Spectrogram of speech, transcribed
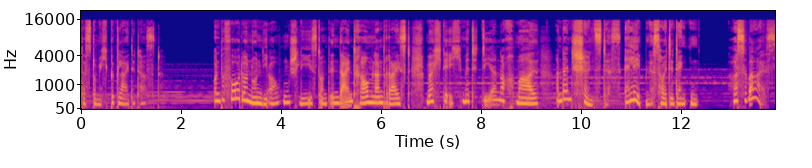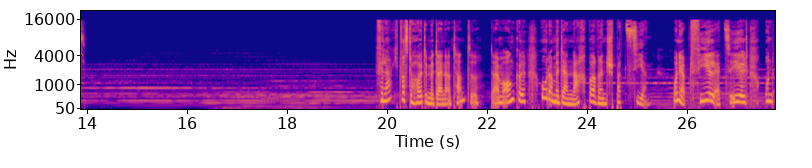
dass du mich begleitet hast. Und bevor du nun die Augen schließt und in dein Traumland reist, möchte ich mit dir nochmal an dein schönstes Erlebnis heute denken. Was war es? Vielleicht warst du heute mit deiner Tante, deinem Onkel oder mit der Nachbarin spazieren und ihr habt viel erzählt und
